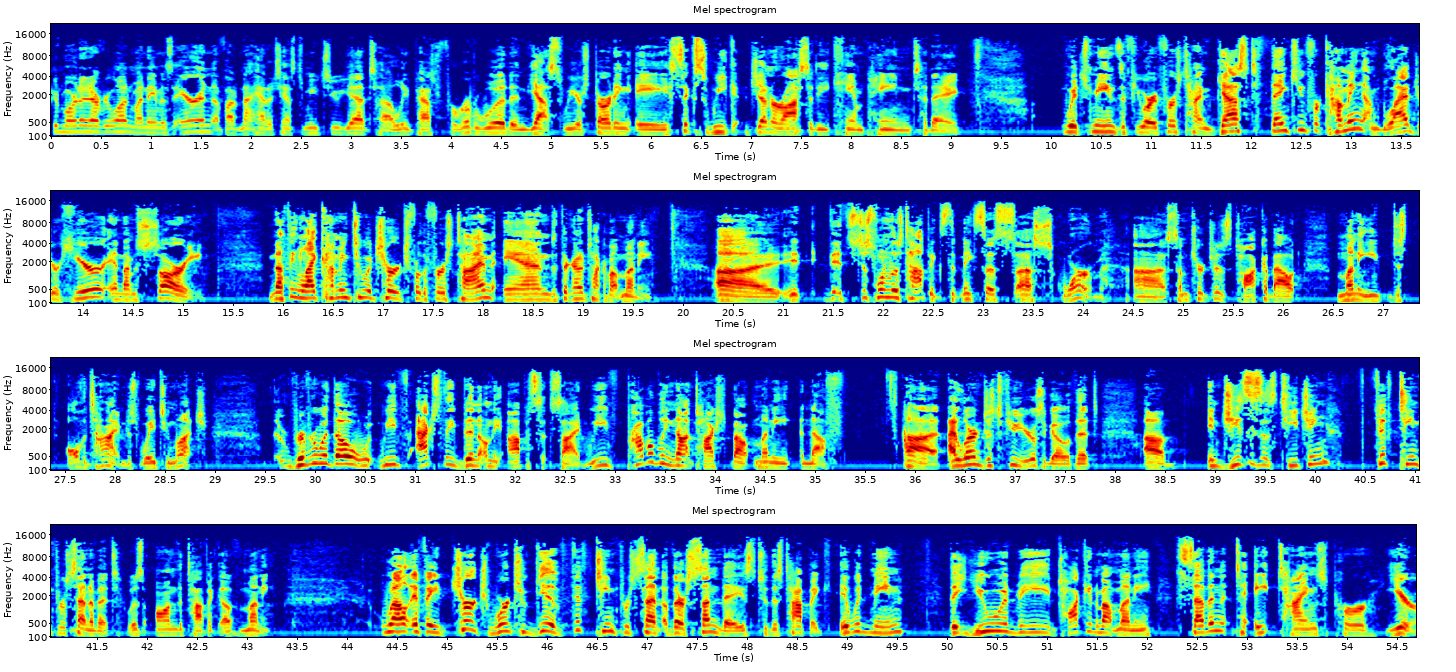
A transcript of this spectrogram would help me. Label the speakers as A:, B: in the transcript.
A: Good morning, everyone. My name is Aaron. If I've not had a chance to meet you yet, uh, lead pastor for Riverwood. And yes, we are starting a six week generosity campaign today, which means if you are a first time guest, thank you for coming. I'm glad you're here, and I'm sorry. Nothing like coming to a church for the first time, and they're going to talk about money. Uh, it, it's just one of those topics that makes us uh, squirm. Uh, some churches talk about money just all the time, just way too much. Riverwood, though, we've actually been on the opposite side. We've probably not talked about money enough. Uh, I learned just a few years ago that uh, in Jesus' teaching, 15% of it was on the topic of money. Well, if a church were to give 15% of their Sundays to this topic, it would mean that you would be talking about money seven to eight times per year.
